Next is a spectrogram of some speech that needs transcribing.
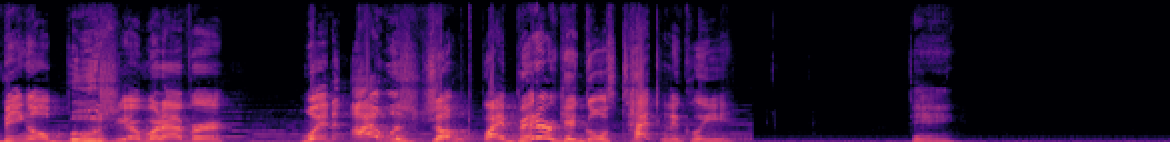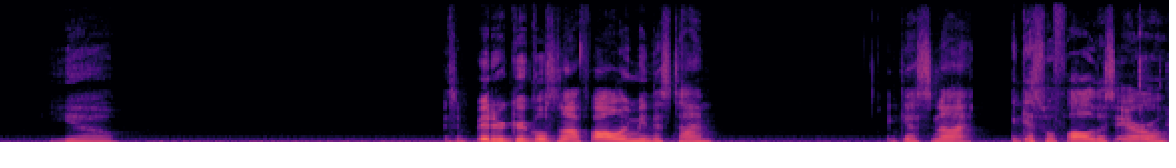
Being all bougie or whatever. When I was jumped by Bitter Giggles, technically. Dang. Yo. Is it Bitter Giggles not following me this time? I guess not. I guess we'll follow this arrow.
